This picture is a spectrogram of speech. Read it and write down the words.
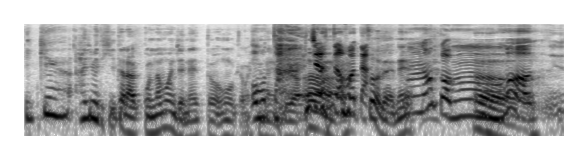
一見初めて聞いたらこんなもんじゃねと思うかもしれないけど。ちょっと思った。そうだよね、なんか、うんうん。まあそんな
